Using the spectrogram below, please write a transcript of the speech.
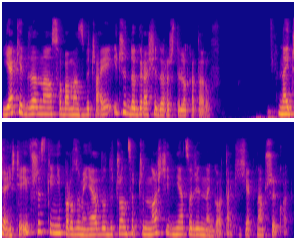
jakie dana osoba ma zwyczaje i czy dogra się do reszty lokatorów. Najczęściej wszystkie nieporozumienia dotyczące czynności dnia codziennego, takich jak na przykład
